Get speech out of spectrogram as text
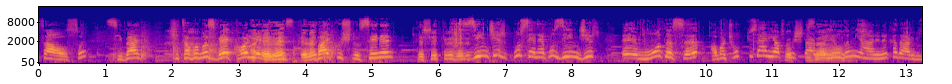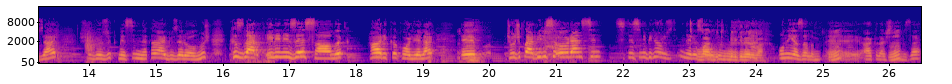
Sağ olsun. Sibel kitabımız ve kolyelerimiz. evet, evet. Baykuşlu senin. Teşekkür ederim. Zincir bu sene bu zincir e, modası ama çok güzel yapmışlar. güzel Bayıldım olmuş. yani ne kadar güzel. Şu gözükmesin ne kadar güzel olmuş. Kızlar elinize sağlık. Harika kolyeler. E, çocuklar birisi öğrensin. Sitesini biliyoruz değil mi neresi Var olduğunu? bütün bilgileri var. Onu yazalım e, arkadaşlarımıza.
